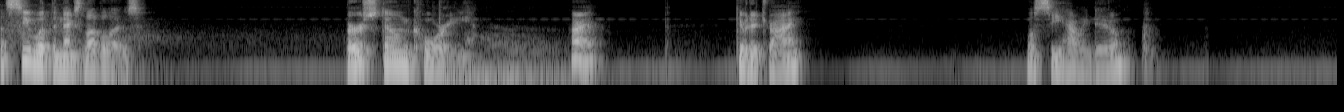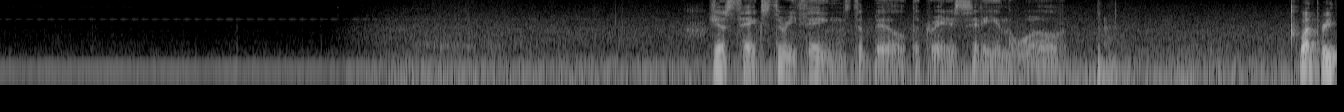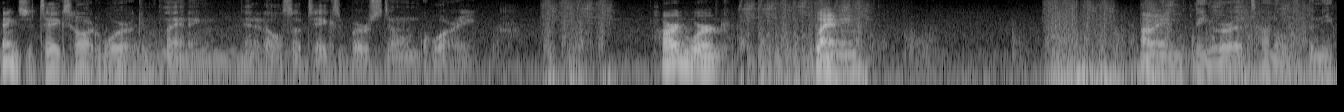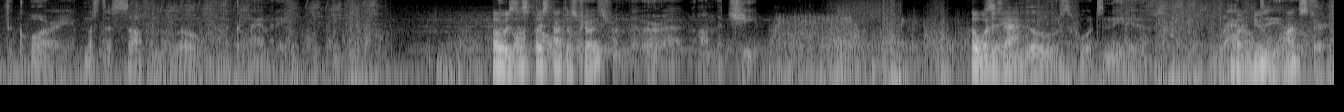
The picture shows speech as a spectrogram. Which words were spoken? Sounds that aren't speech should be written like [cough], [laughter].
Let's see what the next level is. Burstone Quarry. Alright. Give it a try. We'll see how we do. Just takes three things to build the greatest city in the world. What three things? It takes hard work and planning, and it also takes a burstone quarry. Hard work, planning. I mean, The Ura tunnels beneath the quarry must have softened the blow from the calamity. oh, We is this place not destroyed? From the Ura on the cheap. Oh, what is Same that? goes for its natives. Oh, a new Rattletails. monster.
